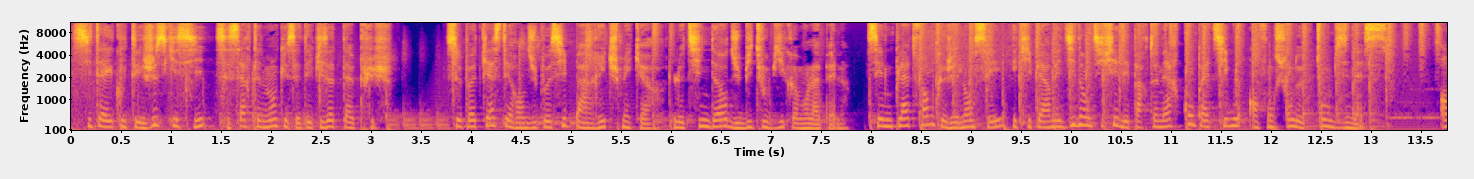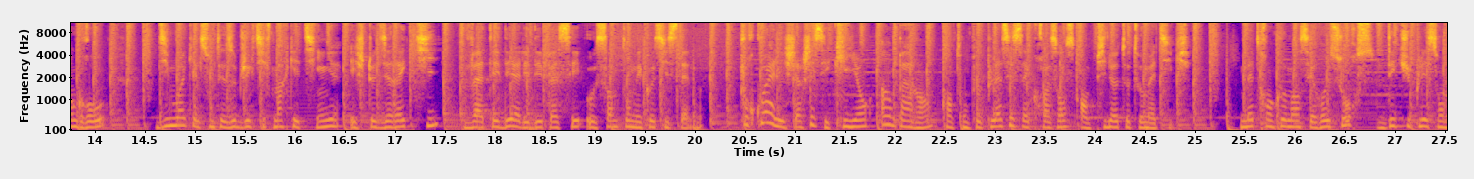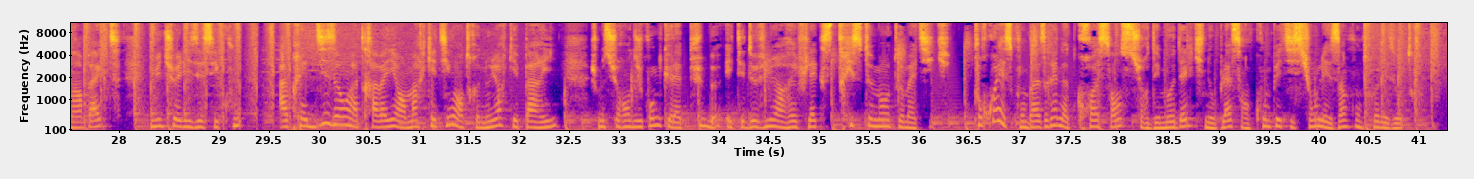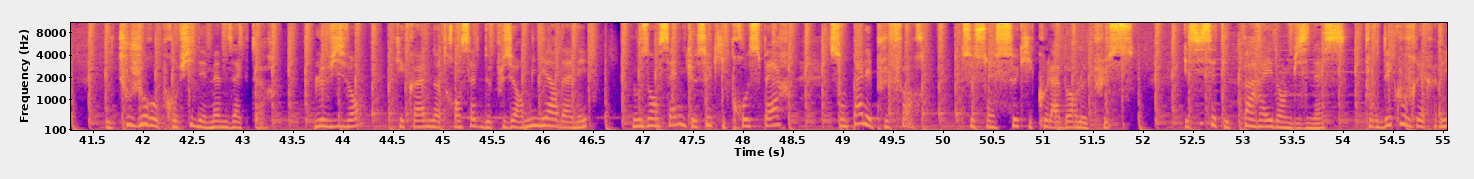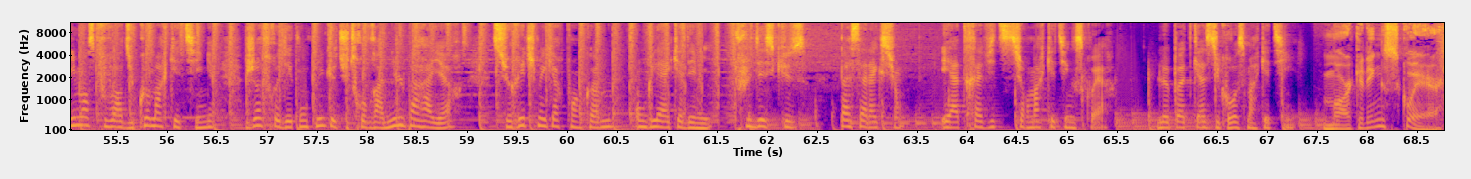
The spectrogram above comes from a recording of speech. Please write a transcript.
Si t'as écouté jusqu'ici, c'est certainement que cet épisode t'a plu. Ce podcast est rendu possible par Richmaker, le Tinder du B2B comme on l'appelle. C'est une plateforme que j'ai lancée et qui permet d'identifier des partenaires compatibles en fonction de ton business. En gros, dis-moi quels sont tes objectifs marketing et je te dirai qui va t'aider à les dépasser au sein de ton écosystème. Pourquoi aller chercher ses clients un par un quand on peut placer sa croissance en pilote automatique? Mettre en commun ses ressources, décupler son impact, mutualiser ses coûts après dix ans à travailler en marketing entre New York et Paris, me suis rendu compte que la pub était devenue un réflexe tristement automatique. Pourquoi est-ce qu'on baserait notre croissance sur des modèles qui nous placent en compétition les uns contre les autres Et toujours au profit des mêmes acteurs? Le vivant, qui est quand même notre ancêtre de plusieurs milliards d'années, nous enseigne que ceux qui prospèrent sont pas les plus forts, ce sont ceux qui collaborent le plus. Et si c'était pareil dans le business? Pour découvrir l'immense pouvoir du co-marketing, j'offre des contenus que tu trouveras nulle part ailleurs sur richmaker.com, onglet Académie. Plus d'excuses, passe à l'action et à très vite sur Marketing Square, le podcast du gros marketing. Marketing Square.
